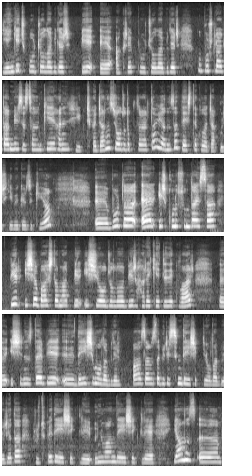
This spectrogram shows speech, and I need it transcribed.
Yengeç burcu olabilir, bir, eee, Akrep burcu olabilir. Bu burçlardan birisi sanki, hani, çıkacağınız yolculuklarda yanınıza destek olacakmış gibi gözüküyor. Eee, burada eğer iş konusundaysa bir işe başlamak, bir iş yolculuğu, bir hareketlilik var. Eee, işinizde bir, eee, değişim olabilir. Bazılarınızda bir isim değişikliği olabilir ya da rütbe değişikliği, ünvan değişikliği. Yalnız, ımm,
